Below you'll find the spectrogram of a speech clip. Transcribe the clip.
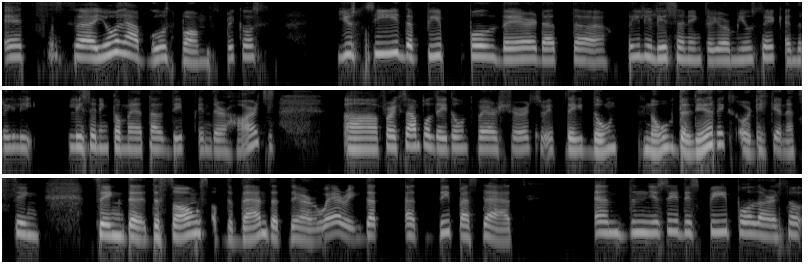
it's uh, you will have goosebumps because you see the people there that uh, really listening to your music and really listening to metal deep in their hearts. Uh, for example, they don't wear shirts if they don't know the lyrics or they cannot sing sing the, the songs of the band that they are wearing. That uh, deep as that. And then you see these people are so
